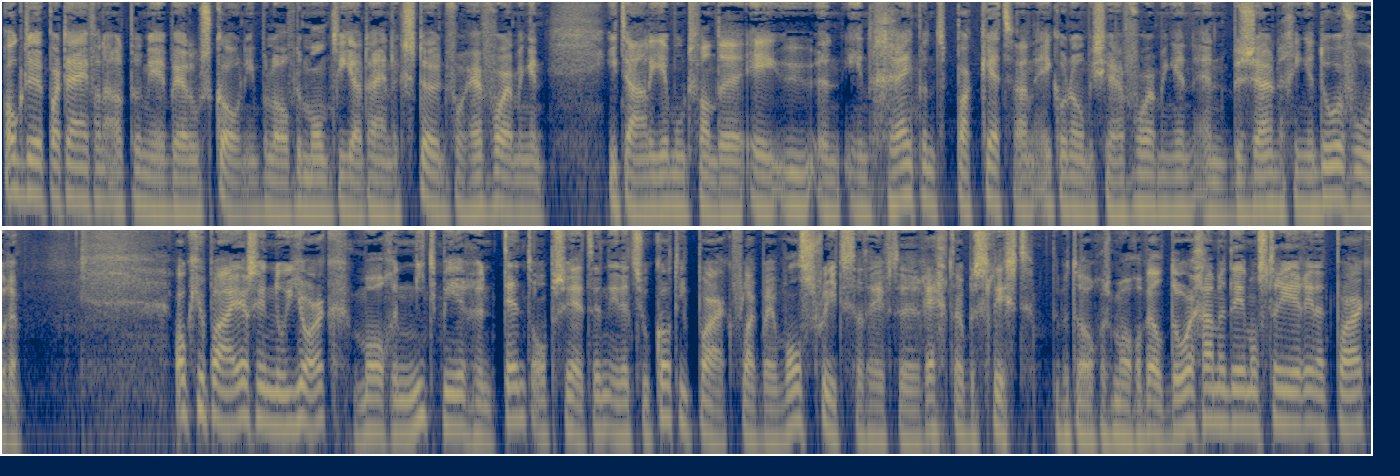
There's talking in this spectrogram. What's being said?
Ook de partij van oud-premier Berlusconi beloofde Monti uiteindelijk steun voor hervormingen. Italië moet van de EU een ingrijpend pakket aan economische hervormingen en bezuinigingen doorvoeren. Occupiers in New York mogen niet meer hun tent opzetten in het Zuccotti-park vlakbij Wall Street. Dat heeft de rechter beslist. De betogers mogen wel doorgaan met demonstreren in het park,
